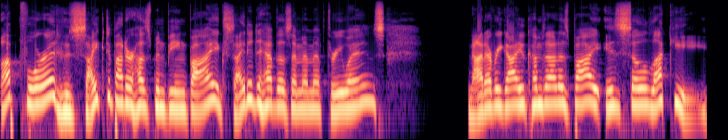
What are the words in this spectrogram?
up for it, who's psyched about her husband being bi, excited to have those MMF three ways. Not every guy who comes out as bi is so lucky.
